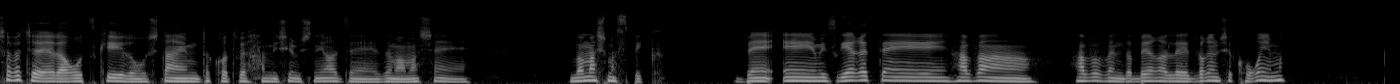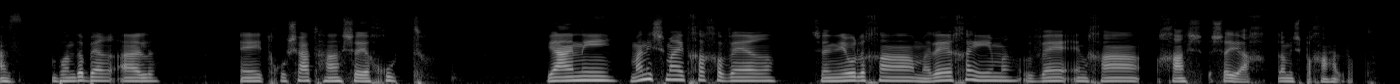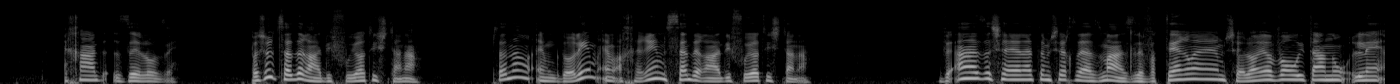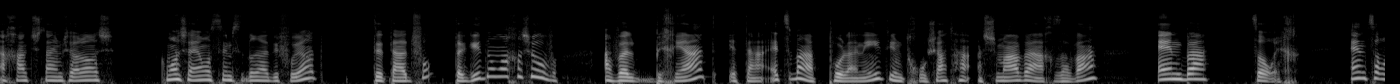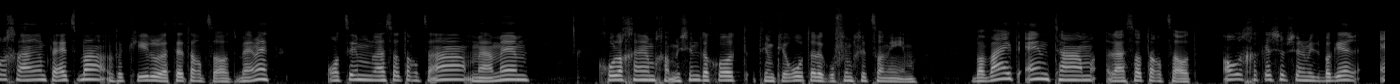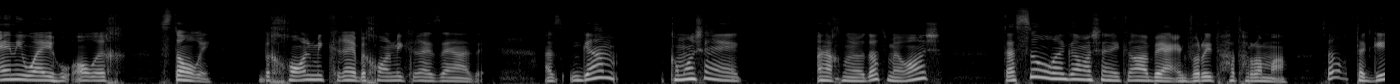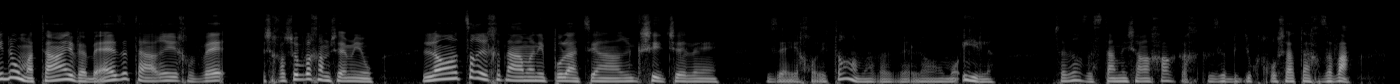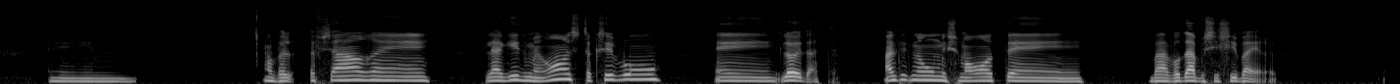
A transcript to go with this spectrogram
חושבת שלרוץ כאילו שתיים דקות וחמישים שניות זה, זה ממש, אה, ממש מספיק. במסגרת אה, הווה, הווה ונדבר על אה, דברים שקורים, אז בואו נדבר על תחושת השייכות. יעני, מה נשמע איתך חבר שנהיו לך מלא חיים ואינך חש שייך למשפחה הזאת? אחד, זה לא זה. פשוט סדר העדיפויות השתנה. בסדר? הם גדולים, הם אחרים, סדר העדיפויות השתנה. ואז השאלת המשך זה, אז מה, אז לוותר להם, שלא יבואו איתנו ל-1, 2, 3? כמו שהם עושים סדרי עדיפויות, תתעדפו, תגידו מה חשוב. אבל בחייאת, את האצבע הפולנית עם תחושת האשמה והאכזבה, אין בה צורך. אין צורך להרים את האצבע וכאילו לתת הרצאות. באמת, רוצים לעשות הרצאה, מהמם, קחו לכם 50 דקות, תמכרו אותה לגופים חיצוניים. בבית אין טעם לעשות הרצאות. אורך הקשב של מתבגר, anyway, הוא אורך סטורי. בכל מקרה, בכל מקרה זה היה זה. אז גם, כמו שאנחנו יודעות מראש, תעשו רגע מה שנקרא בעברית התרמה. בסדר? תגידו מתי ובאיזה תאריך, ושחשוב לכם שהם יהיו. לא צריך את המניפולציה הרגשית של אה, זה יכול לתרום, אבל זה לא מועיל. בסדר? זה סתם נשאר אחר כך, כי זה בדיוק תחושת האכזבה. אמ, אבל אפשר אה, להגיד מראש, תקשיבו, אה, לא יודעת, אל תיתנו משמרות בעבודה בשישי בערב.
